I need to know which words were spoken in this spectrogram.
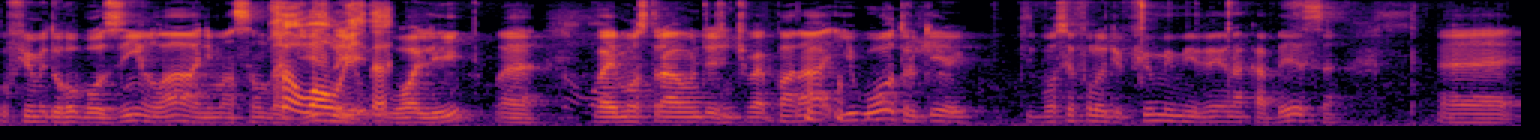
o filme do robozinho lá, a animação da o Disney, né? o Wall-E, é, vai mostrar onde a gente vai parar. E o outro que que você falou de filme me veio na cabeça é,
